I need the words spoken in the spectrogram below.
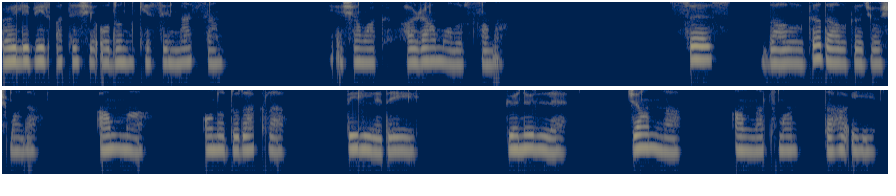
öyle bir ateşe odun kesilmezsen yaşamak haram olur sana. Söz dalga dalga coşmada ama onu dudakla, dille değil, gönülle, canla anlatman daha iyi.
